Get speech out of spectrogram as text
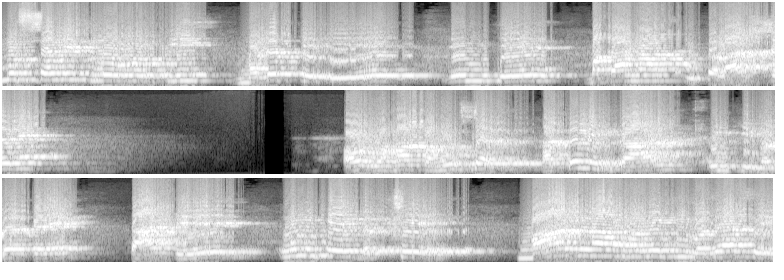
मुस्तलिफ लोगों की मदद के लिए इनके मकानात की तलाश करें। और वहाँ पहुंचकर अतुल इम्कान उनकी मदद करें, ताकि उनके बच्चे माल ना होने की वजह से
